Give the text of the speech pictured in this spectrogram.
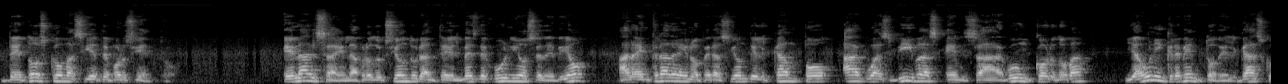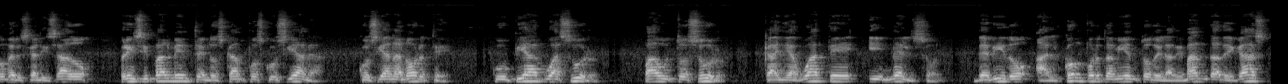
de 2,7%. El alza en la producción durante el mes de junio se debió a la entrada en operación del campo Aguas Vivas en Sahagún, Córdoba, y a un incremento del gas comercializado principalmente en los campos Cusiana, Cusiana Norte, Cupiagua Sur, Pauto Sur, Cañaguate y Nelson, debido al comportamiento de la demanda de gas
